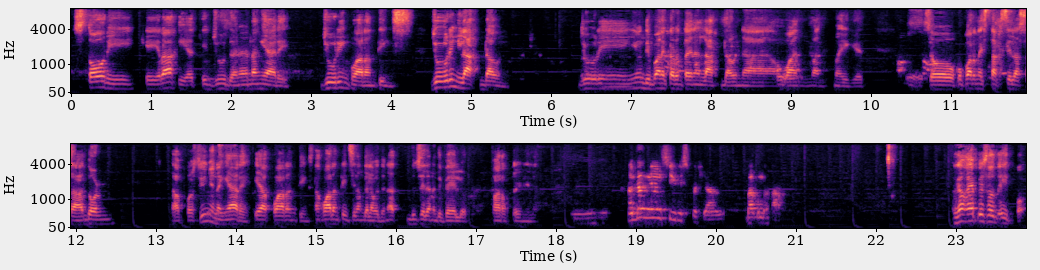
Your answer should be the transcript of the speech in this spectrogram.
story kay Rocky at kay Judah na nangyari during quarantines. During lockdown. During, yung di ba nagkaroon tayo ng lockdown na one month mahigit. So, kung parang na-stuck sila sa dorm, tapos yun yung nangyari. Kaya quarantines. Na-quarantine silang dalawa doon at doon sila na-develop character nila. Hanggang ngayon series pa siya bago matapos. Hanggang episode 8 po.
